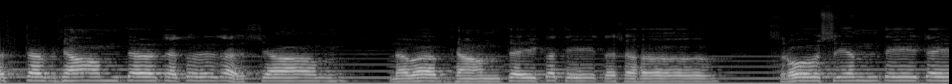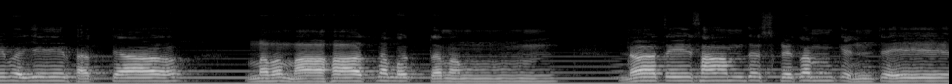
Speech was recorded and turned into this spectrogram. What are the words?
अष्टभ्यां च चतुर्दश्यां। नवभ्यां चैकचेतसः श्रोष्यन्ते चैव ये भक्त्या। मम माहात्म्यमुत्तमम्। न तेषां दुष्कृतं किञ्चे।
